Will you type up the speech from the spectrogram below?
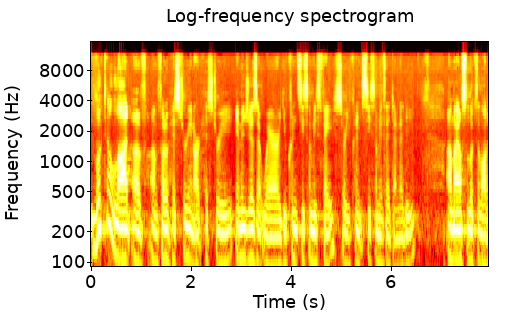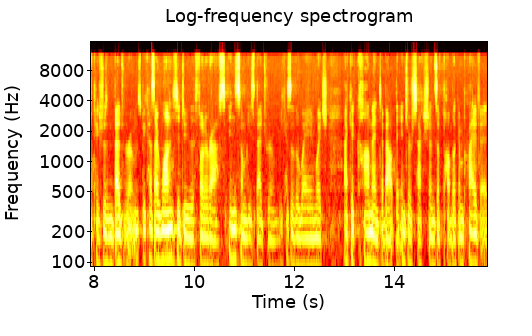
looked at a lot of um, photo history and art history images at where you couldn't see somebody's face or you couldn't see somebody's identity. Um, I also looked at a lot of pictures in bedrooms because I wanted to do the photographs in somebody's bedroom because of the way in which I could comment about the intersections of public and private.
